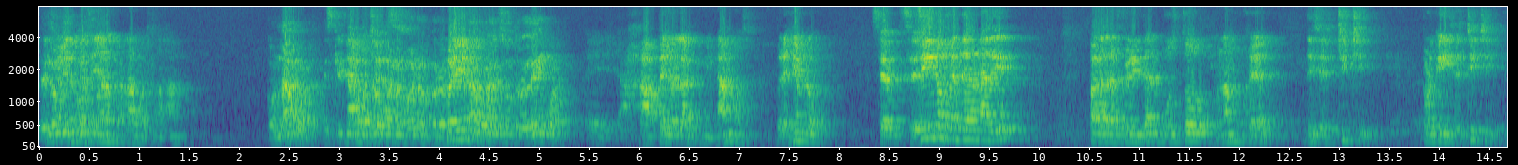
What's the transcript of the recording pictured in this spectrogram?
Es lo mismo, castellano ¿no? con náhuatl, ajá. con agua. Es que tiene bueno, muchas- bueno, bueno, pero el ejemplo- agua es otra lengua. Eh, ajá, pero la combinamos. Por ejemplo, Se, se- sin ofender a nadie, para referirte al gusto de una mujer, dices chichi. ¿Por qué dices chichi?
